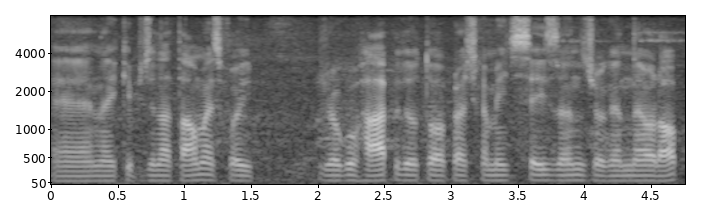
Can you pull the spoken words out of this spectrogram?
é, na equipe de Natal, mas foi jogo rápido. Eu estou há praticamente seis anos jogando na Europa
